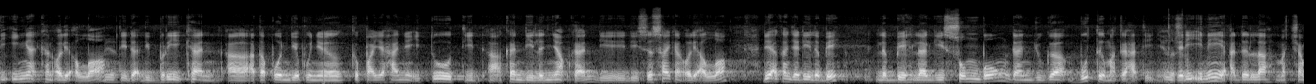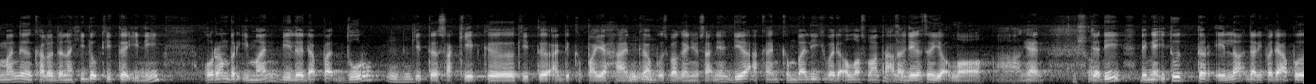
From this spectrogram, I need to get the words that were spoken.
diingatkan oleh Allah Ya. tidak diberikan uh, ataupun dia punya kepayahannya itu tidak akan dilenyapkan di, diselesaikan oleh Allah dia akan jadi lebih lebih lagi sombong dan juga buta mata hatinya. Jadi ini adalah macam mana kalau dalam hidup kita ini orang beriman bila dapat dur mm-hmm. kita sakit ke kita ada kepayahan mm-hmm. ke apa sebagainya ustaznya dia akan kembali kepada Allah SWT dia kata ya Allah. Ha, kan? Jadi dengan itu terelak daripada apa?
